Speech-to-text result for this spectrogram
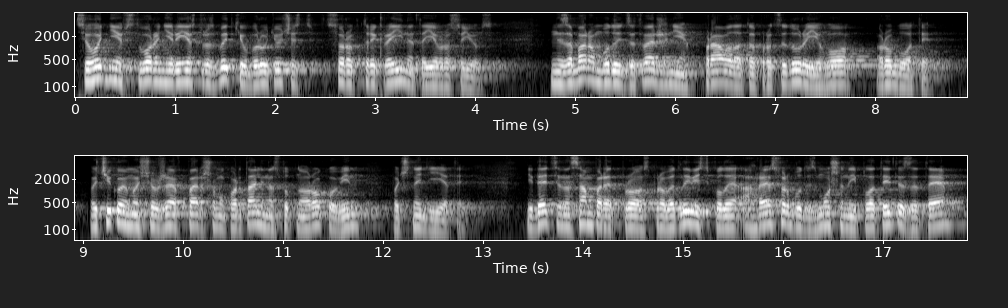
Сьогодні в створенні реєстру збитків беруть участь 43 країни та Євросоюз. Незабаром будуть затверджені правила та процедури його роботи. Очікуємо, що вже в першому кварталі наступного року він почне діяти. Йдеться насамперед про справедливість, коли агресор буде змушений платити за те,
